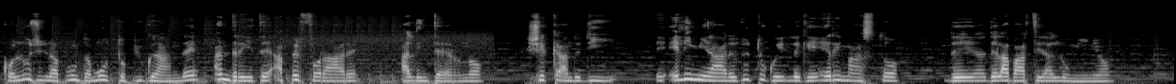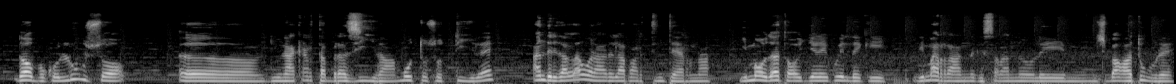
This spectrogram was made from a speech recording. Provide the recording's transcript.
con l'uso di una punta molto più grande andrete a perforare all'interno cercando di eliminare tutto quello che è rimasto de della parte di alluminio dopo con l'uso eh, di una carta abrasiva molto sottile andrete a lavorare la parte interna in modo da togliere quelle che rimarranno che saranno le mm, sbavature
